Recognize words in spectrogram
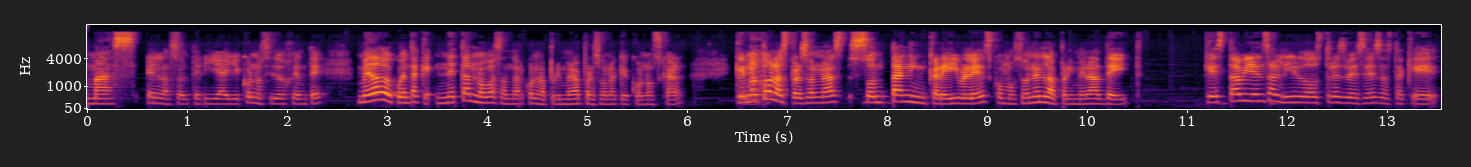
más en la soltería y he conocido gente, me he dado cuenta que neta no vas a andar con la primera persona que conozcas, que no todas las personas son tan increíbles como son en la primera date, que está bien salir dos, tres veces hasta que,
